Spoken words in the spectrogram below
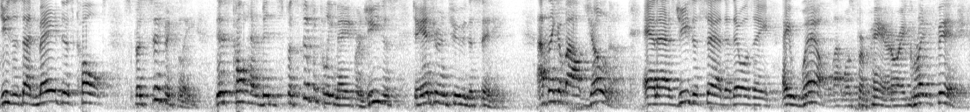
Jesus had made this cult specifically. This cult has been specifically made for Jesus to enter into the city. I think about Jonah, and as Jesus said that there was a, a well that was prepared, or a great fish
